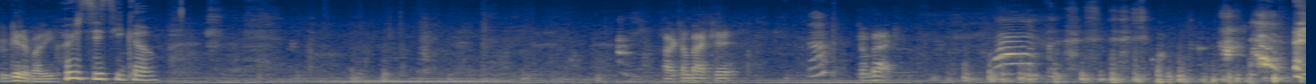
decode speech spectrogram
Go get her, buddy. Where's Sissy go? All right, come back, Kate. Come back.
